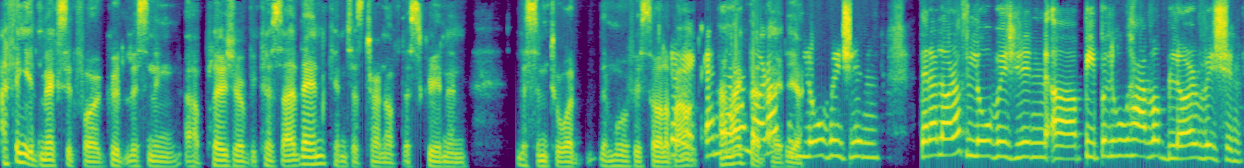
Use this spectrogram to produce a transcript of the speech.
I think it makes it for a good listening uh, pleasure because I then can just turn off the screen and listen to what the movie is all about. Correct. And I there are like a that lot idea. of low vision. There are a lot of low vision uh, people who have a blur vision.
